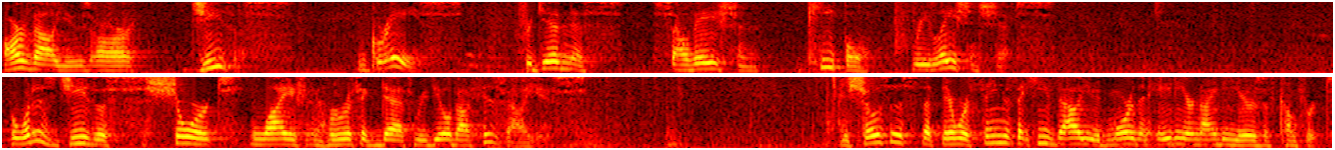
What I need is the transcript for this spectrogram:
our values are Jesus, grace, forgiveness, salvation, people, relationships. But what does Jesus' short life and horrific death reveal about his values? It shows us that there were things that he valued more than 80 or 90 years of comfort,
